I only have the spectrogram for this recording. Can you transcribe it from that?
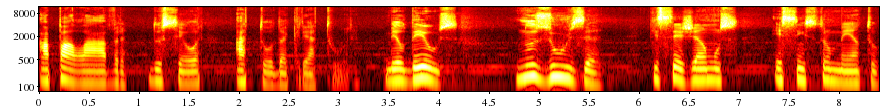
a palavra do Senhor a toda criatura. Meu Deus, nos usa que sejamos esse instrumento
